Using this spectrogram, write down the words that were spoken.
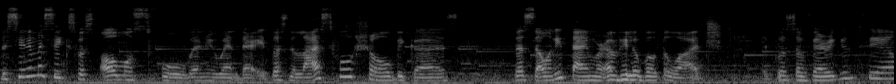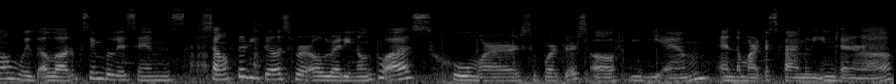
The Cinema 6 was almost full when we went there. It was the last full show because that's the only time we're available to watch. It was a very good film with a lot of symbolisms. Some of the details were already known to us, whom are supporters of BBM and the Marcos family in general.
